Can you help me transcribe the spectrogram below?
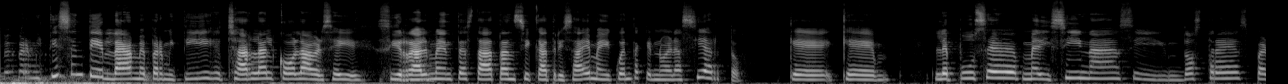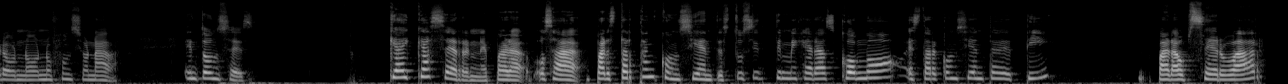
Me permití sentirla, me permití echarle alcohol a ver si, si realmente estaba tan cicatrizada y me di cuenta que no era cierto, que, que le puse medicinas y dos, tres, pero no, no funcionaba. Entonces, ¿qué hay que hacer, René, para, o sea, para estar tan conscientes? Tú si te me dijeras cómo estar consciente de ti para observar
